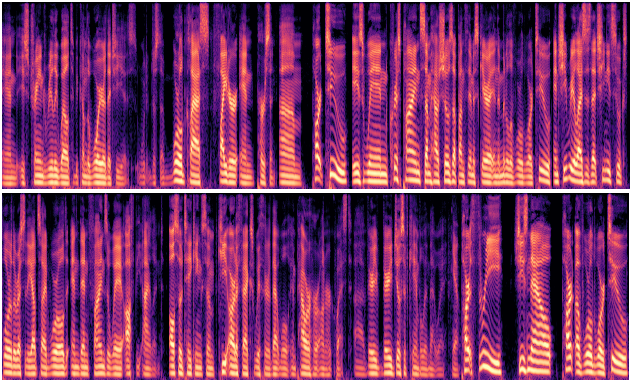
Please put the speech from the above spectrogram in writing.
and is trained really well to become the warrior that she is. Just a world class fighter and person. Um, Part two is when Chris Pine somehow shows up on Themyscira in the middle of World War II, and she realizes that she needs to explore the rest of the outside world and then finds a way off the island. Also, taking some key artifacts with her that will empower her on her quest. Uh, very, very Joseph Campbell in that way. Yeah. Part three, she's now part of World War II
